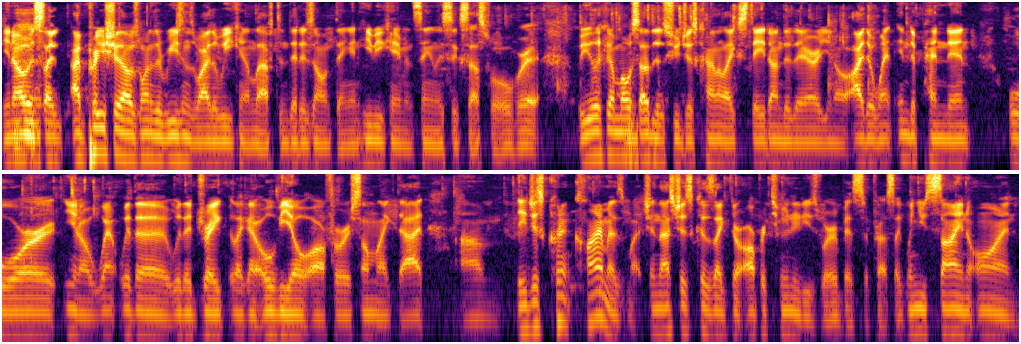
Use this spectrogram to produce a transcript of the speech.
You know, Mm. it's like I'm pretty sure that was one of the reasons why the Weeknd left and did his own thing, and he became insanely successful over it. But you look at most others who just kind of like stayed under there. You know, either went independent or you know went with a with a Drake like an OVO offer or something like that. Um, they just couldn't climb as much, and that's just because like their opportunities were a bit suppressed. Like when you sign on,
